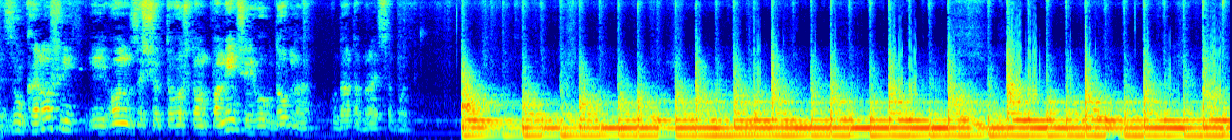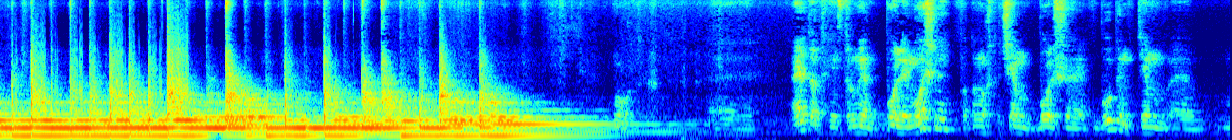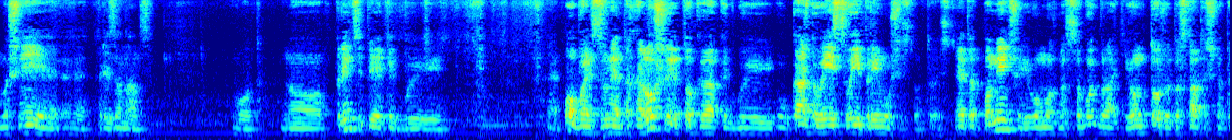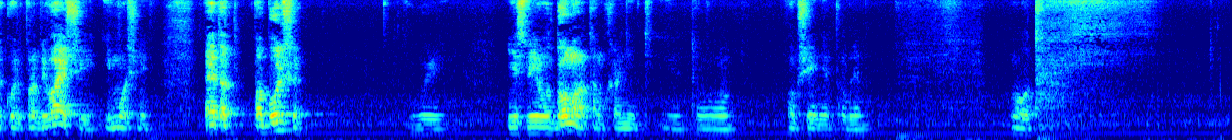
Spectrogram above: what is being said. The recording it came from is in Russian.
Звук хороший, и он за счет того, что он поменьше, его удобно куда-то брать с собой. Этот инструмент более мощный, потому что чем больше бубен, тем э, мощнее э, резонанс. Вот. Но в принципе, как бы э, оба инструмента хорошие, только как бы у каждого есть свои преимущества. То есть этот поменьше, его можно с собой брать, и он тоже достаточно такой пробивающий и мощный. Этот побольше, если его дома там хранить, то вообще нет проблем. Вот.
